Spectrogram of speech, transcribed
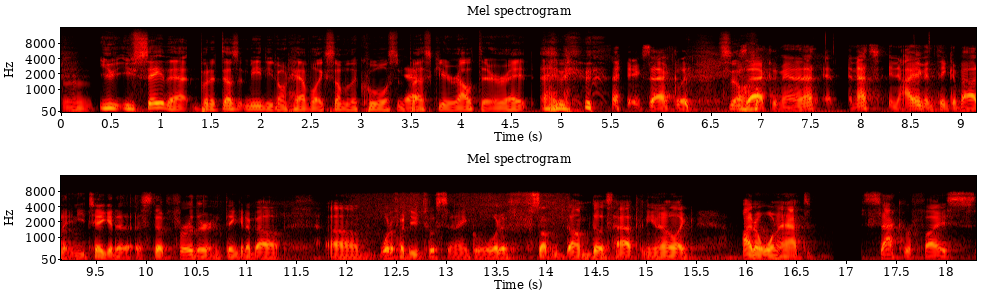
mm-hmm. you, you say that, but it doesn't mean you don't have like some of the coolest and yeah. best gear out there, right? I mean, exactly. So, exactly, man. And, that, and that's, and I even think about it and you take it a, a step further and thinking about, um, what if I do twist an ankle? What if something dumb does happen? You know, like I don't want to have to sacrifice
